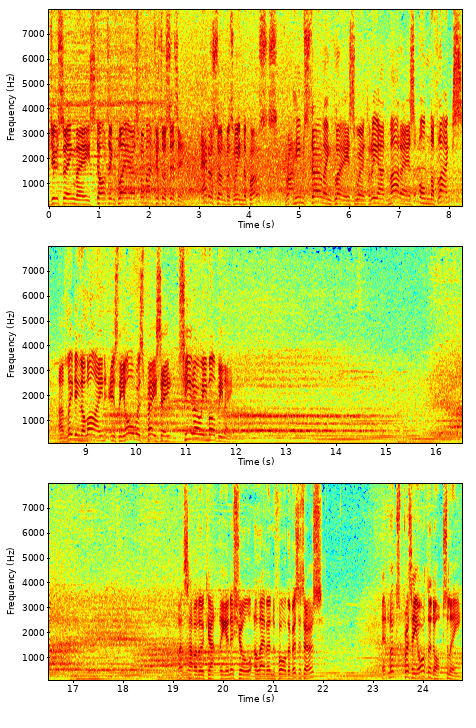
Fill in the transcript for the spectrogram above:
Introducing the starting players for Manchester City. Ederson between the posts. Raheem Sterling plays with Riyad Mahrez on the flanks. And leading the line is the always pacey Ciro Immobile. Let's have a look at the initial 11 for the visitors. It looks pretty orthodoxly.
